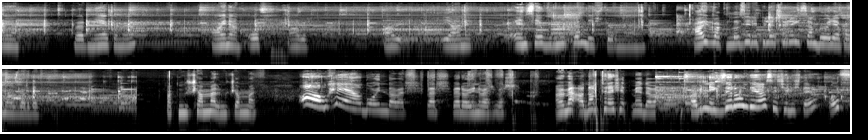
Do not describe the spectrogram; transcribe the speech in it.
Aynen. Ver niye yapamıyorum? Aynen. Of abi. Abi yani enseye vurmak ben de istiyorum yani. Abi bak lazer epilasyona gitsen böyle yapamazlar bak. Bak mükemmel mükemmel. Oh hell bu oyunu da ver. Ver ver oyunu ver ver. Abi ben adam tıraş etmeye devam. Abi ne güzel oldu ya saçın işte. Of.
